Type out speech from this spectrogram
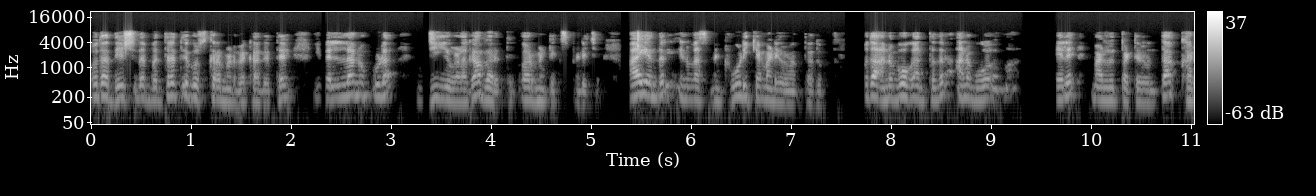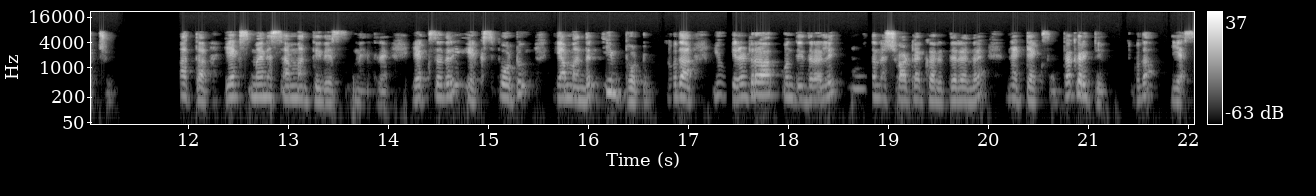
ಹೌದಾ? ದೇಶದ ಭದ್ರತೆಗೋಸ್ಕರ ಮಾಡಬೇಕಾಗುತ್ತೆ. ಇವೆಲ್ಲಾನು ಕೂಡ ಜಿ ಒಳಗ ಬರುತ್ತೆ ಗವರ್ಮೆಂಟ್ ಎಕ್ಸ್ಪೆಂಡಿಚರ್ ಐ ಅಂದ್ರೆ ಇನ್ವೆಸ್ಟ್ಮೆಂಟ್ ಹೂಡಿಕೆ ಮಾಡಿರುವಂತದ್ದು ಹೌದಾ? ಅನುಭೋಗ ಅಂತಂದ್ರೆ ಅನುಭವ ಮೇಲೆ ಮಾಡಲ್ಪಟ್ಟಿರುವಂತಹ ಖರ್ಚು. ಮತ್ತ ಎಕ್ಸ್ ಮೈನಸ್ ಎಂ ಅಂತಿದೆ ಸ್ನೇಹಿತರೆ. ಎಕ್ಸ್ ಅಂದ್ರೆ ಎಕ್ಸ್ಪೋರ್ಟ್ ಎಂ ಅಂದ್ರೆ ಇಂಪೋರ್ಟ್ ಹೌದಾ? ಇವು ಎರಡರ ಒಂದು ಇದರಲ್ಲಿ ಅದನ್ನ ಶಾರ್ಟ್ ಆಗಿ ಕರೀತಾರೆ ಅಂದ್ರೆ ನೆಟ್ ಎಕ್ಸ್ ಅಂತ ಕರಿತೀವಿ. ಹೌದಾ? ಎಸ್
